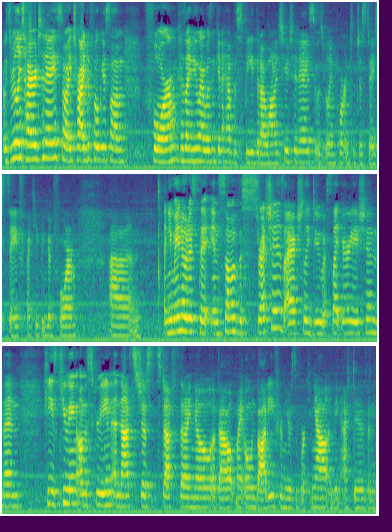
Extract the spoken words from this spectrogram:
was really tired today so I tried to focus on form because I knew I wasn't going to have the speed that I wanted to today so it was really important to just stay safe by keeping good form. Um, and you may notice that in some of the stretches I actually do a slight variation than he's cueing on the screen and that's just stuff that I know about my own body from years of working out and being active and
